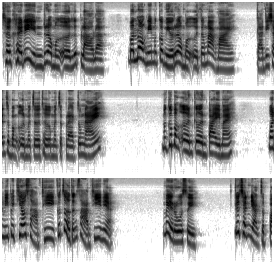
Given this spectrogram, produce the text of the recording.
เธอเคยได้ยินเรื่องบังเอิญหรือเปล่าล่ะ บนโลกนี้มันก็มีเรื่องบังเอิญตั้งมากมาย การที่ฉันจะบังเอิญมาเจอเธอมันจะแปลกตรงไหน มันก็บังเอิญเกินไปไหม วันนี้ไปเที่ยวสามที่ก็เจอทั้งสามที่เนี่ย ไม่รู้สิ ก็ฉันอยากจะไป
